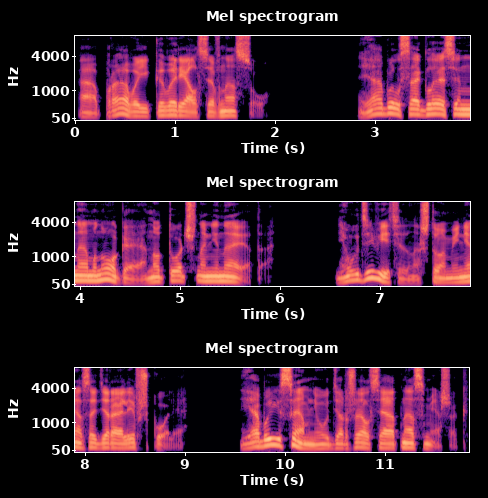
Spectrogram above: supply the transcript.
а правой ковырялся в носу. Я был согласен на многое, но точно не на это. Неудивительно, что меня задирали в школе. Я бы и сам не удержался от насмешек.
